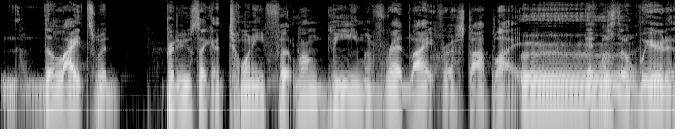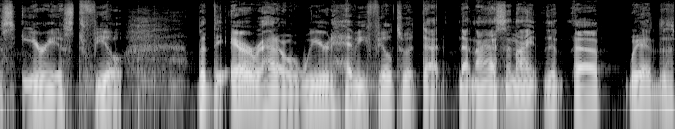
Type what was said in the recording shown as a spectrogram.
The lights would produce like a 20 foot long beam of red light for a stoplight. It was the weirdest, eeriest feel. But the air had a weird, heavy feel to it that, that night. That's the night that uh, we had the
